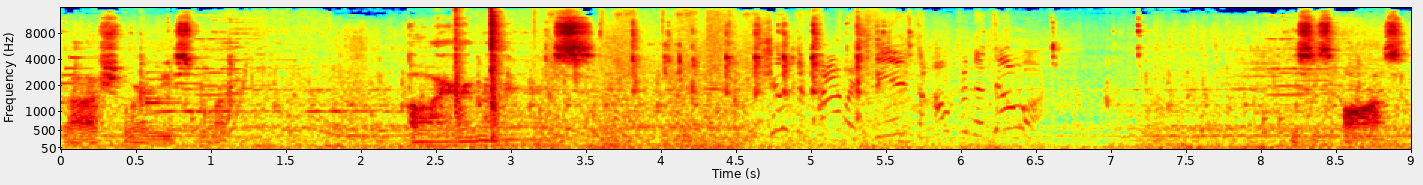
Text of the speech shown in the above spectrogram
Gosh, where are these for? Oh, I remember this. Shoot the power spheres to open the door. This is awesome.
